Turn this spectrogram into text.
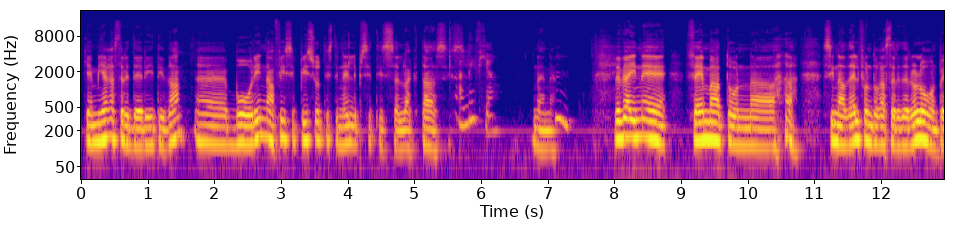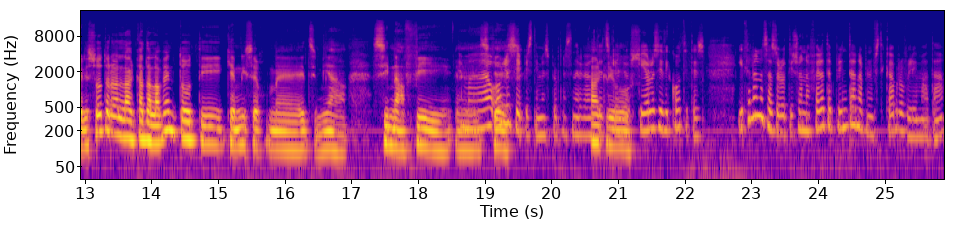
και μια γαστρεντερίτιδα ε, μπορεί να αφήσει πίσω της την έλλειψη της λακτάσης. Αλήθεια. Ναι, ναι. Βέβαια είναι θέμα των α, συναδέλφων των γαστρεντερολόγων περισσότερο αλλά καταλαβαίνετε ότι και εμείς έχουμε έτσι μια συναφή ε, Μα σχέση. όλες οι επιστήμες πρέπει να συνεργάζονται έτσι και, και όλες οι ειδικότητες. Ήθελα να σας ρωτήσω, αναφέρατε πριν τα αναπνευστικά προβλήματα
